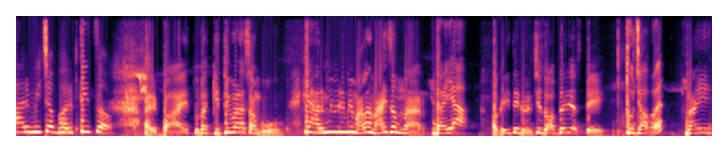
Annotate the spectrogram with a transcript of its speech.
आर्मीच्या भरतीचं. अरे बाय तुला किती वेळा सांगू? हे आर्मी बिर्मी मला नाही जमणार. दया अगं इथे घरची जबाबदारी असते. तुझ्यावर? नाही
